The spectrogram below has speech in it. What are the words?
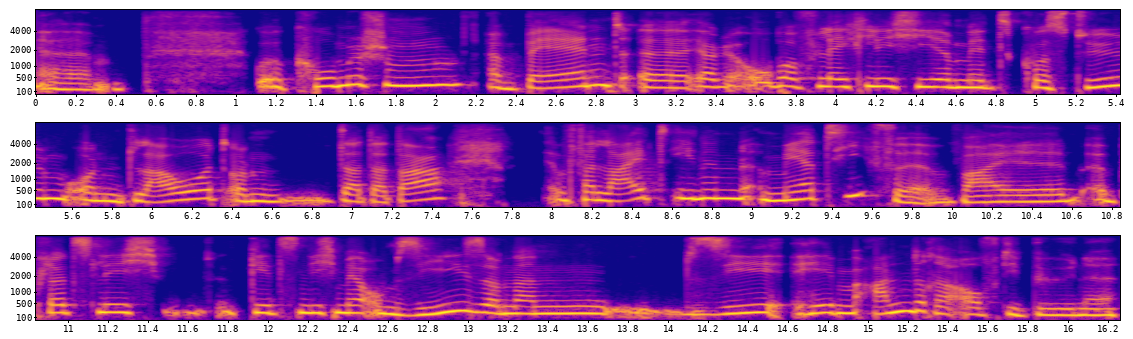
äh, komischen Band, äh, oberflächlich hier mit Kostüm und laut und da, da, da verleiht ihnen mehr Tiefe, weil äh, plötzlich geht es nicht mehr um sie, sondern sie heben andere auf die Bühne.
